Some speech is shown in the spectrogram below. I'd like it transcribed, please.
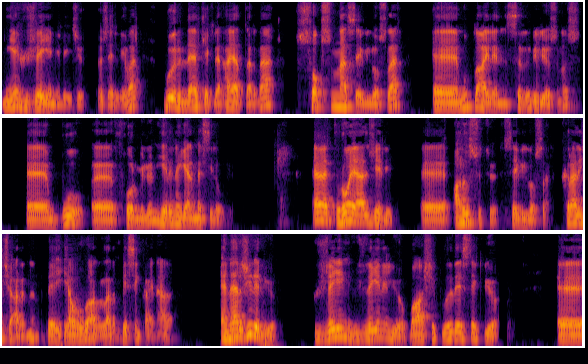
Niye? Hücre yenileyici özelliği var. Bu üründe erkekler hayatlarına soksunlar sevgili dostlar. E, mutlu ailenin sırrı biliyorsunuz e, bu e, formülün yerine gelmesiyle oluyor. Evet, Royal Jelly, e, arı sütü sevgili dostlar. Kraliçe arının ve yavru arıların besin kaynağı. Enerji veriyor. Hücre, yeni, hücre yeniliyor. Bağışıklığı destekliyor. E,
